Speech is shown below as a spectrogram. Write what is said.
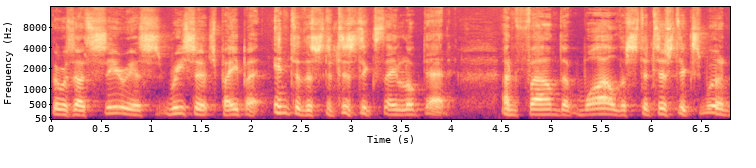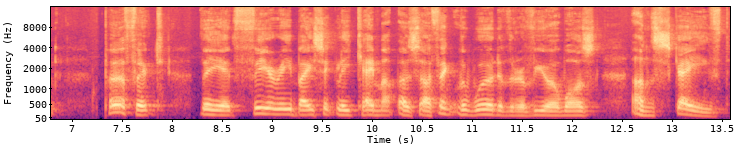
There was a serious research paper into the statistics they looked at and found that while the statistics weren't perfect, the theory basically came up as I think the word of the reviewer was unscathed.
